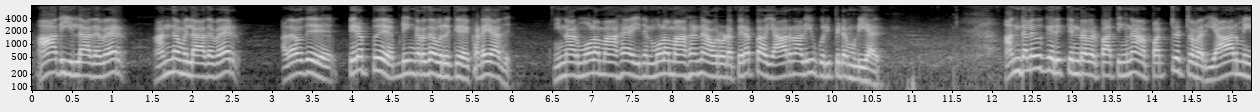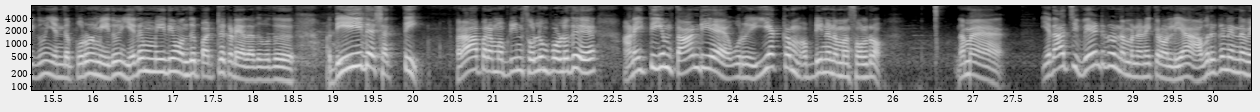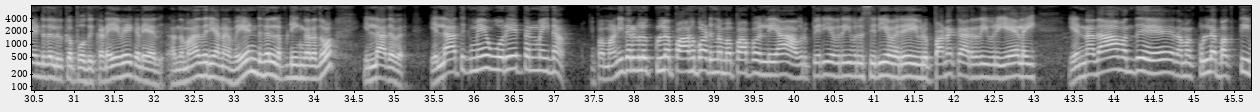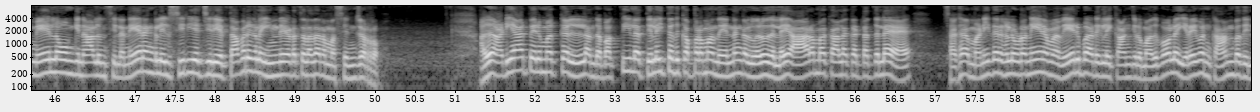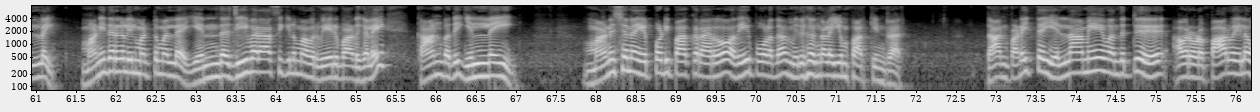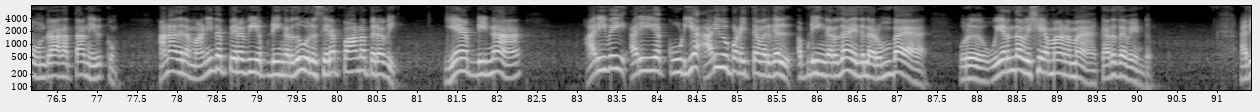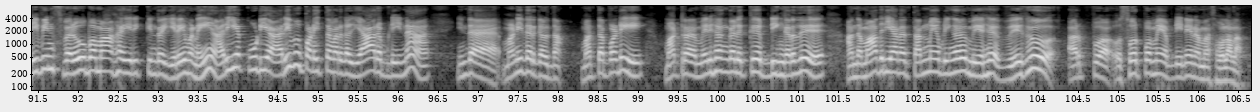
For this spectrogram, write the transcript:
ஆதி இல்லாதவர் அந்தம் இல்லாதவர் அதாவது பிறப்பு அப்படிங்கிறது அவருக்கு கிடையாது. இன்னார் மூலமாக இதன் மூலமாகன்னு அவரோட பிறப்பை யாருனாலையும் குறிப்பிட முடியாது. அந்த அளவுக்கு இருக்கின்றவர் பார்த்தீங்கன்னா பற்றற்றவர். யார் மீதும் எந்த பொருள் மீதும் எது மீதும் வந்து பற்று கிடையாது. அது ஒரு அதீத சக்தி. பராபரம் அப்படின்னு சொல்லும் பொழுது அனைத்தையும் தாண்டிய ஒரு இயக்கம் அப்படின்னு நம்ம சொல்கிறோம் நம்ம ஏதாச்சும் வேண்டணும்னு நம்ம நினைக்கிறோம் இல்லையா? அவருக்குன்னு என்ன வேண்டுதல் இருக்க போகுது? கிடையவே கிடையாது. அந்த மாதிரியான வேண்டுதல் அப்படிங்கிறதும் இல்லாதவர். எல்லாத்துக்குமே ஒரே தன்மை தான் இப்போ மனிதர்களுக்குள்ள பாகுபாடு நம்ம பார்ப்போம் இல்லையா? அவர் பெரியவர் இவர் சிறியவர் இவர் பணக்காரர் இவர் ஏழை. என்னதான் வந்து நமக்குள்ள பக்தி மேலோங்கினாலும் சில நேரங்களில் சிறிய சிறிய தவறுகளை இந்த இடத்துல தான் நம்ம செஞ்சிடறோம். அது அடியார் பெருமக்கள் அந்த பக்தியில் திளைத்ததுக்கப்புறமா அந்த எண்ணங்கள் வருவதில்லை. ஆரம்ப காலகட்டத்தில் சக மனிதர்களுடனே நம்ம வேறுபாடுகளை காண்கிறோம். அதுபோல இறைவன் காண்பதில்லை. மனிதர்களில் மட்டுமல்ல எந்த ஜீவராசியிலும் அவர் வேறுபாடுகளை காண்பது இல்லை. மனுஷனை எப்படி பார்க்குறாரோ அதே போல தான் மிருகங்களையும் பார்க்கின்றார். தான் படைத்த எல்லாமே வந்துட்டு அவரோட பார்வையில் ஒன்றாகத்தான் இருக்கும். ஆனால் அதில் மனித பிறவி அப்படிங்கிறது ஒரு சிறப்பான பிறவி. ஏன் அப்படின்னா அறிவை அறியக்கூடிய அறிவு படைத்தவர்கள் அப்படிங்கிறது தான் இதில் ரொம்ப ஒரு உயர்ந்த விஷயமா நம்ம கருத வேண்டும். அறிவின் ஸ்வரூபமாக இருக்கின்ற இறைவனை அறியக்கூடிய அறிவு படைத்தவர்கள் யார் அப்படின்னா இந்த மனிதர்கள் தான். மற்றபடி மற்ற மிருகங்களுக்கு அப்படிங்கிறது அந்த மாதிரியான தன்மை அப்படிங்கிறது மிக வெகு அற்ப சொற்பமே அப்படின்னே நம்ம சொல்லலாம்.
